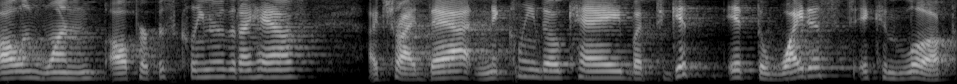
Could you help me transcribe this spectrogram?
all-in-one all-purpose cleaner that I have. I tried that and it cleaned okay, but to get it the whitest it can look,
